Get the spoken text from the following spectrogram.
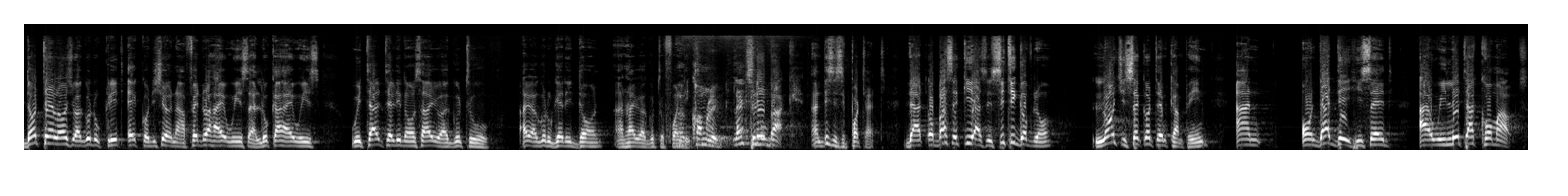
Don't tell us you are going to create air condition on our federal highways and local highways without telling us how you are going to how you are going to get it done and how you are going to fund Uh, it. comrade, let's Play move- back, and this is important, that Obaseki as a city governor launched his second term campaign, and on that day he said, I will later come out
